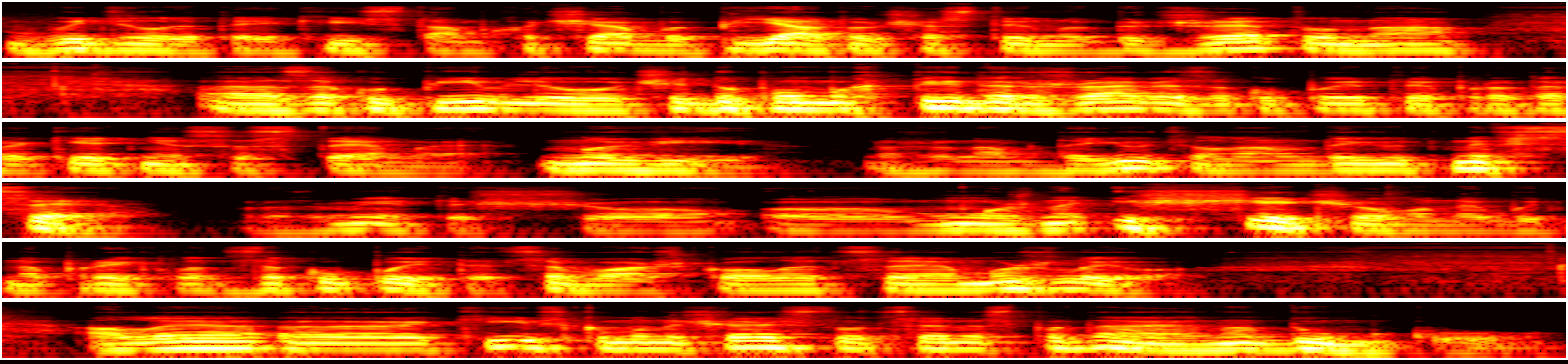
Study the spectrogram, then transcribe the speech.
виділити якісь там хоча б п'яту частину бюджету на е, закупівлю чи допомогти державі закупити протиракетні системи нові. Нам дають, але нам дають не все. Розумієте, що е, можна іще чого-небудь, наприклад, закупити. Це важко, але це можливо. Але е, київському начальству це не спадає на думку.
